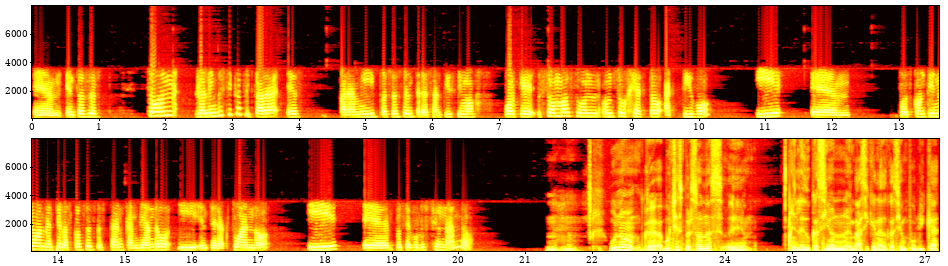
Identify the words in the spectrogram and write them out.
Eh, entonces, son, la lingüística aplicada es, para mí, pues es interesantísimo porque somos un, un sujeto activo y eh, pues continuamente las cosas están cambiando y interactuando y eh, pues evolucionando. Uno, eh, muchas personas eh, en la educación básica, en la educación pública,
